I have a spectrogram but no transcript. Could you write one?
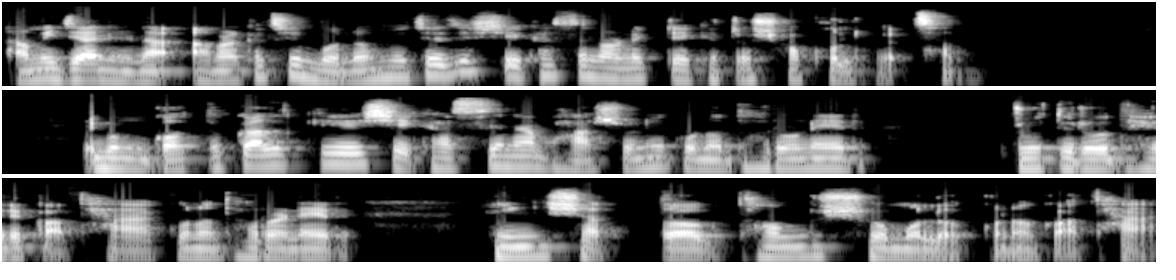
আমি জানি না। আমার কাছে মনে হয়েছে যে শেখ হাসিনা অনেকটা এক্ষেত্রে সফল হয়েছেন। এবং গতকালকে শেখ হাসিনা ভাষণে কোনো ধরনের প্রতিরোধের কথা, কোন ধরনের হিংসাত্মক, ধ্বংসমূলক কোন কথা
